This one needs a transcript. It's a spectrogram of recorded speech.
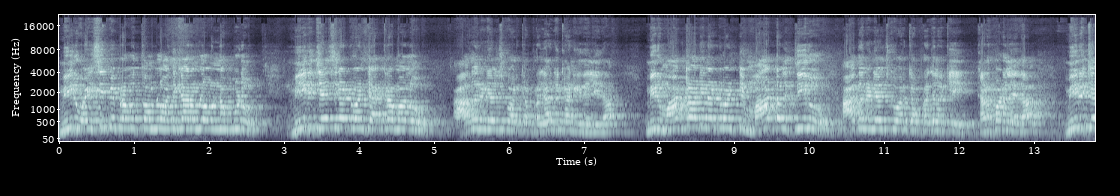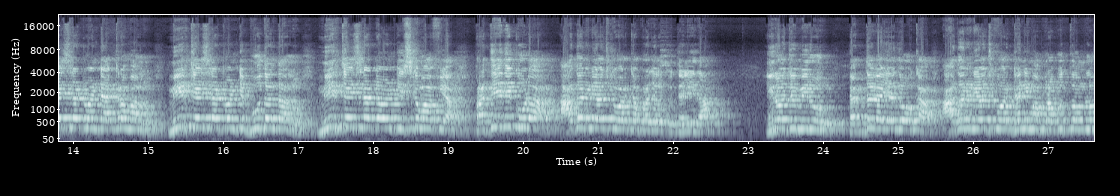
మీరు వైసీపీ ప్రభుత్వంలో అధికారంలో ఉన్నప్పుడు మీరు చేసినటువంటి అక్రమాలు ఆదోని నియోజకవర్గ ప్రజానికానికి తెలియదా మీరు మాట్లాడినటువంటి మాటల తీరు ఆదరణ నియోజకవర్గ ప్రజలకి కనపడలేదా? మీరు చేసినటువంటి అక్రమాలు మీరు చేసినటువంటి భూదందాలు మీరు చేసినటువంటి ఇసుక మాఫియా ప్రతిదీ కూడా ఆదరణ నియోజకవర్గ ప్రజలకు తెలియదా ఈరోజు మీరు పెద్దగా ఏదో ఒక ఆదోని నియోజకవర్గాన్ని మా ప్రభుత్వంలో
